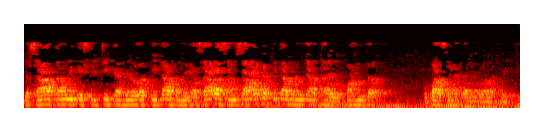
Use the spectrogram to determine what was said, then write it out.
जो सात अन्न की सृष्टि करने वाला पिता बन गया, सारा संसार का पिता बन जाता है उपांत उपासना करने वाला व्यक्ति।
